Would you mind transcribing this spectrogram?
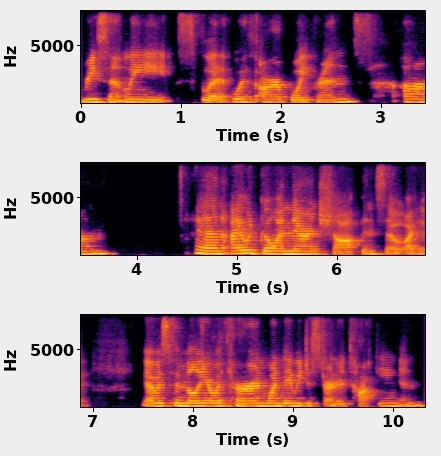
recently split with our boyfriends. Um, and I would go in there and shop, and so I, I was familiar with her. And one day we just started talking and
